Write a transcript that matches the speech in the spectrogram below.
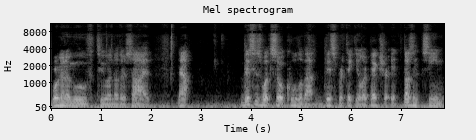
we're going to move to another side. Now, this is what's so cool about this particular picture. It doesn't seem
